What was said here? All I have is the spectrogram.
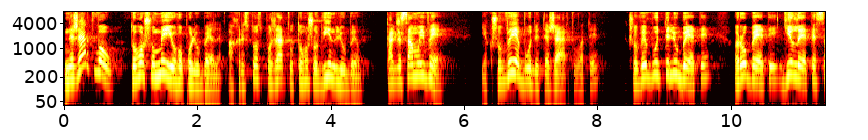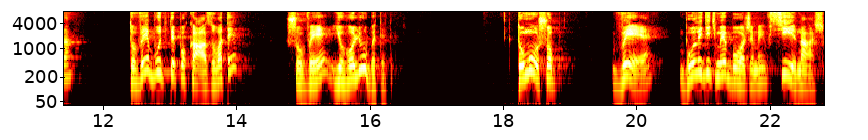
не жертвував того, що ми його полюбили, а Христос пожертвував того, що Він любив. Так же само і ви. Якщо ви будете жертвувати, якщо ви будете любити, робити, ділитися, то ви будете показувати, що ви його любите. Тому, щоб ви були дітьми Божими, всі наші,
